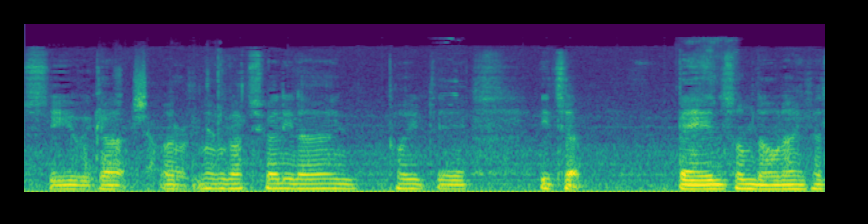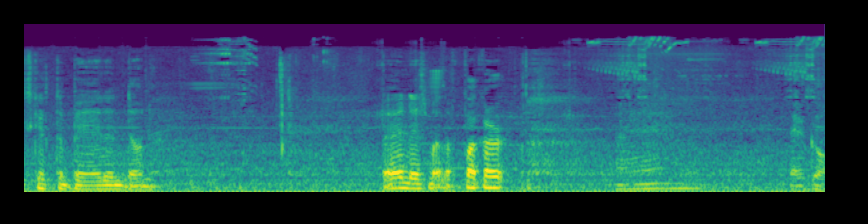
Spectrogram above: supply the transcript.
See, we got what we got? Twenty nine point. Uh, need to burn some, don't I? Let's get the burning done. Burn this motherfucker. And there go.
